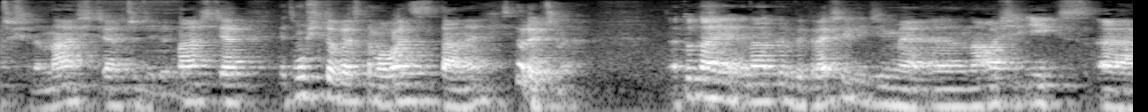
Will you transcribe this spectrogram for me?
czy 17, czy 19, więc musi to wyestymować z danych historycznych. Tutaj na tym wykresie widzimy e, na osi X, e,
